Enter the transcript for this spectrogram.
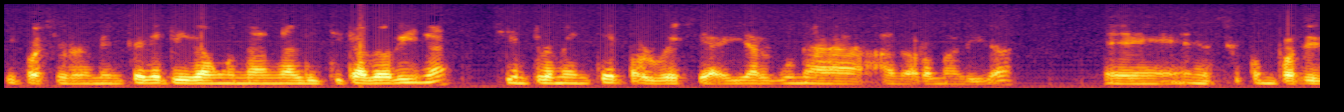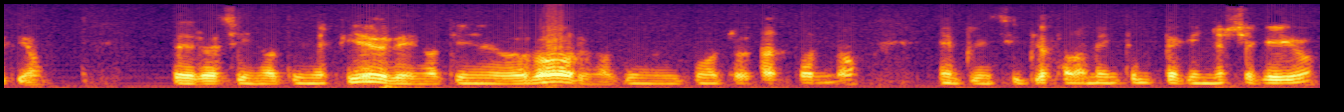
y posiblemente le pida una analítica de orina simplemente por ver si hay alguna anormalidad eh, en su composición. Pero si no tiene fiebre, no tiene dolor, no tiene ningún otro trastorno, en principio solamente un pequeño chequeo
